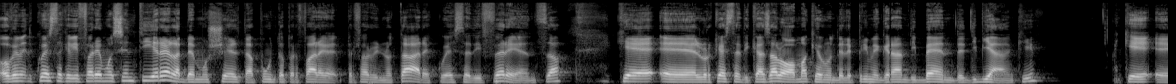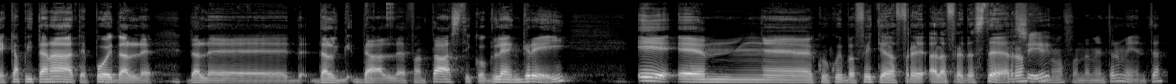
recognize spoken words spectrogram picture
Ovviamente questa che vi faremo sentire l'abbiamo scelta appunto per, fare, per farvi notare questa differenza, che è eh, l'orchestra di Casaloma, che è una delle prime grandi band di bianchi, che è capitanate poi dalle- dalle- d- dal, dal fantastico Glenn Gray e ehm, eh, con quei baffetti alla, Fre- alla Fred Astaire, Sì. no, fondamentalmente.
